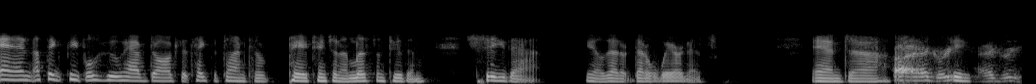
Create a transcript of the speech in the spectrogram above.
And I think people who have dogs that take the time to pay attention and listen to them see that, you know, that that awareness. And uh I agree. I agree.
